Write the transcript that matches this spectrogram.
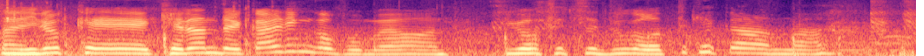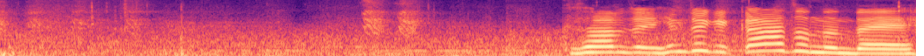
난 이렇게 계단들 깔린 거 보면 이거 대체 누가 어떻게 깔았나 그 사람들이 힘들게 깔아줬는데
